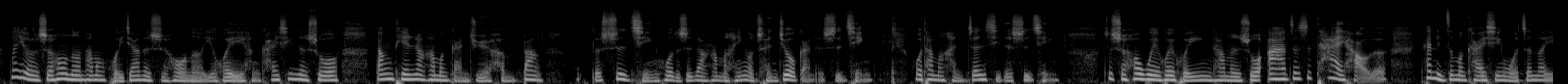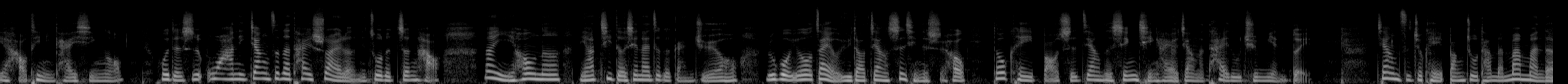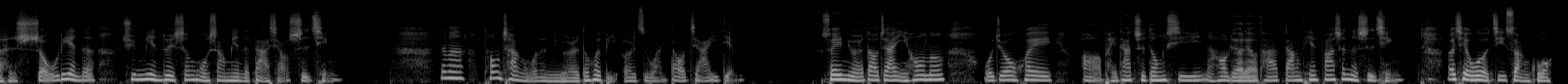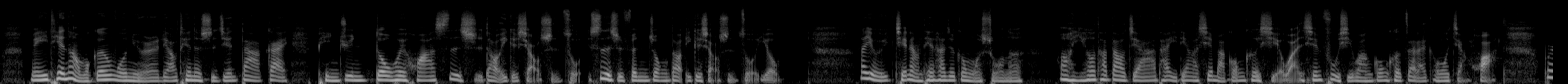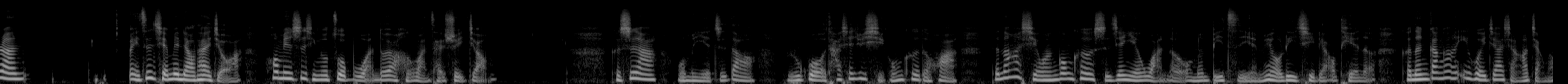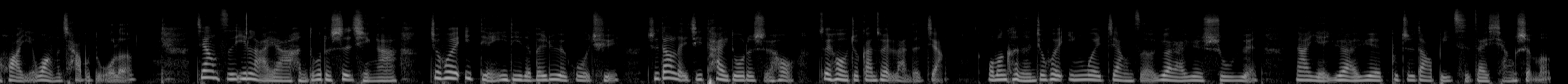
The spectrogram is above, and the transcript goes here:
那有的时候呢，他们回家的时候呢，也会很开心的说，当天让他们感觉很棒的事情，或者是让他们很有成就感的事情，或他们很珍惜的事情。这时候我也会回应他们说：“啊，真是太好了，看你这么开心，我真的也好替你开心哦。”或者是“哇，你这样真的太帅了，你做的真好。”那以后呢，你要记得现在这个感觉哦。如果以后再有遇到这样事情的时候，都可以保持这样的心情，还有这样的态度去面对。这样子就可以帮助他们慢慢的、很熟练的去面对生活上面的大小事情。那么，通常我的女儿都会比儿子晚到家一点，所以女儿到家以后呢，我就会呃陪她吃东西，然后聊聊她当天发生的事情。而且我有计算过，每一天呢，我跟我女儿聊天的时间大概平均都会花四十到一个小时左四十分钟到一个小时左右。那有前两天，她就跟我说呢。啊，以后他到家，他一定要先把功课写完，先复习完功课再来跟我讲话，不然每次前面聊太久啊，后面事情都做不完，都要很晚才睡觉。可是啊，我们也知道，如果他先去写功课的话，等到他写完功课，时间也晚了，我们彼此也没有力气聊天了。可能刚刚一回家想要讲的话也忘得差不多了。这样子一来呀，很多的事情啊，就会一点一滴的被略过去，直到累积太多的时候，最后就干脆懒得讲。我们可能就会因为这样子越来越疏远，那也越来越不知道彼此在想什么。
